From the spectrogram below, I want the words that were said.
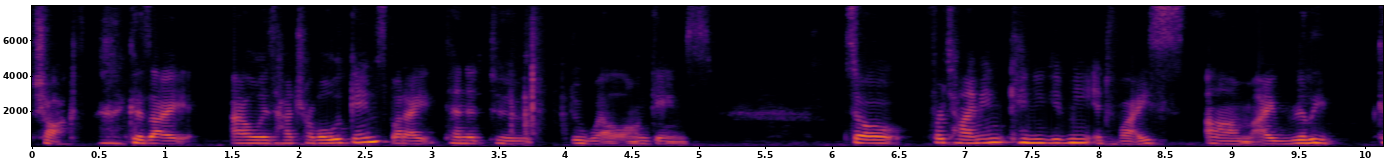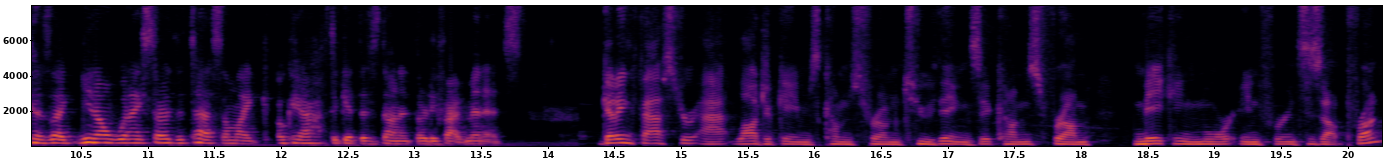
shocked because I, I always had trouble with games, but I tended to do well on games. So for timing, can you give me advice? Um, I really, because like, you know, when I started the test, I'm like, okay, I have to get this done in 35 minutes. Getting faster at logic games comes from two things. It comes from making more inferences up front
